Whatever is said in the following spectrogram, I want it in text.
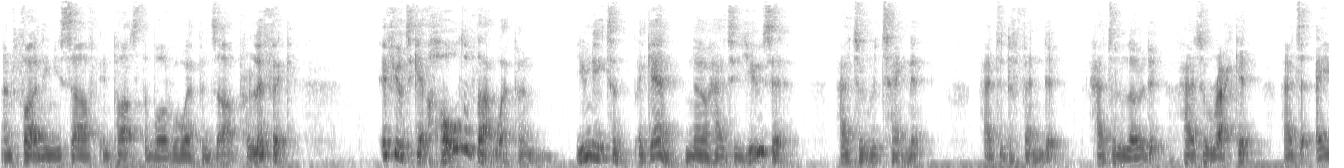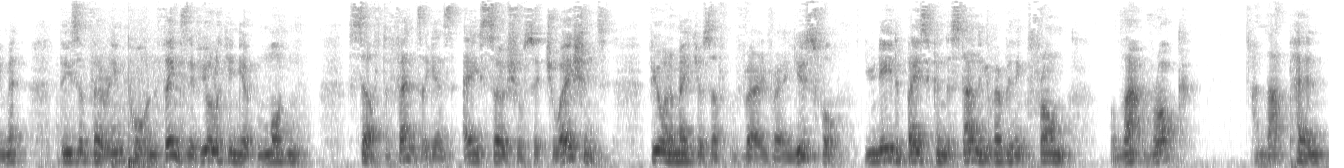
and finding yourself in parts of the world where weapons are prolific. If you're to get hold of that weapon, you need to, again, know how to use it, how to retain it, how to defend it, how to load it, how to rack it, how to aim it. These are very important things. And if you're looking at modern self-defense against asocial situations, if you want to make yourself very, very useful, you need a basic understanding of everything from that rock and that pen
